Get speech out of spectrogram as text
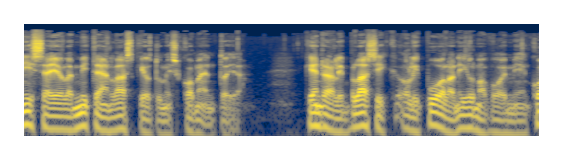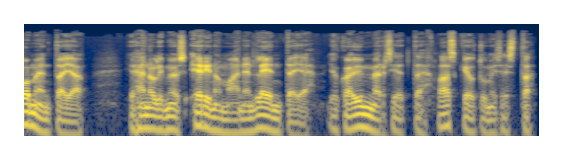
Niissä ei ole mitään laskeutumiskomentoja. Kenraali Blasik oli Puolan ilmavoimien komentaja – ja hän oli myös erinomainen lentäjä, joka ymmärsi, että laskeutumisesta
